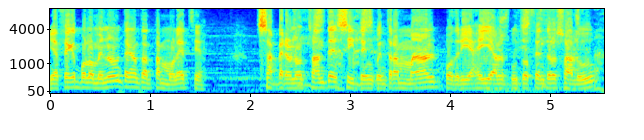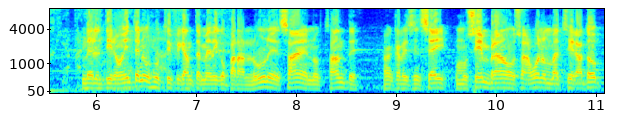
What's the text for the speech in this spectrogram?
Y hace que por lo menos no tengan tantas molestias. O sea, pero no obstante, si te encuentras mal, podrías ir al puto centro de salud del tirón y tener un justificante médico para el lunes, ¿sabes? No obstante, Ángel Sensei, como siempre, ¿no? o sea, bueno, en bachillerato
